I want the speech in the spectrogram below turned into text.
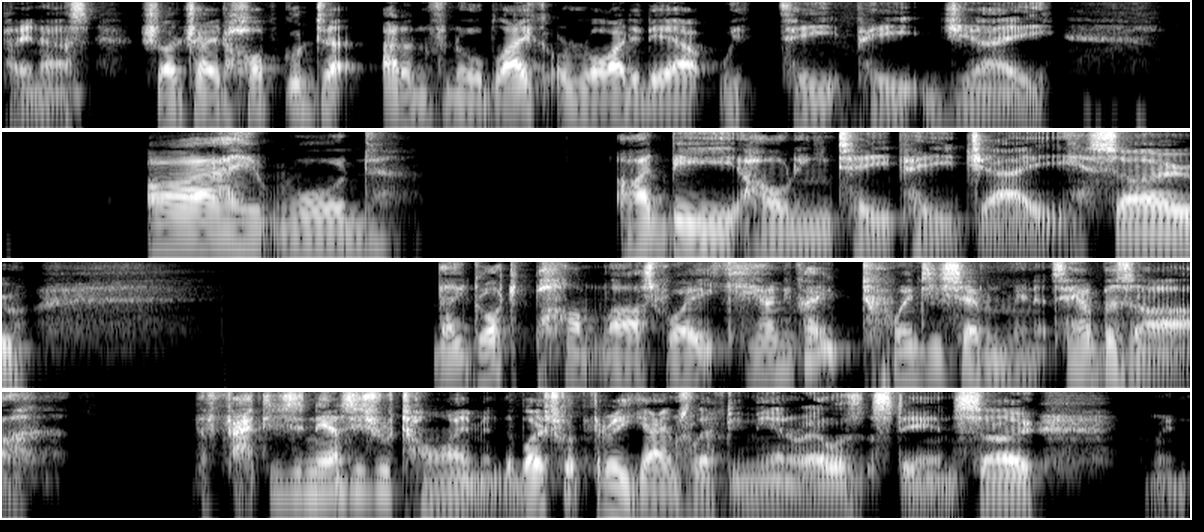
Payne Haas. Should I trade Hopgood to Addin Fonua Blake or ride it out with TPJ? I would I'd be holding TPJ. So they got pumped last week. He only played 27 minutes. How bizarre. The fact he's announced his retirement. The bloke's got three games left in the NRL as it stands. So, I mean,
